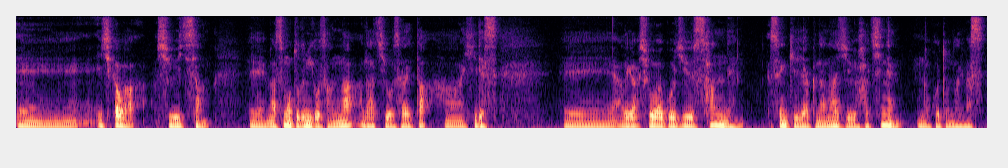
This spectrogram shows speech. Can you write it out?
えー、市川修一さん、えー、松本留美子さんが拉致をされた日です、えー、あれが昭和53年1978年のことになります。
